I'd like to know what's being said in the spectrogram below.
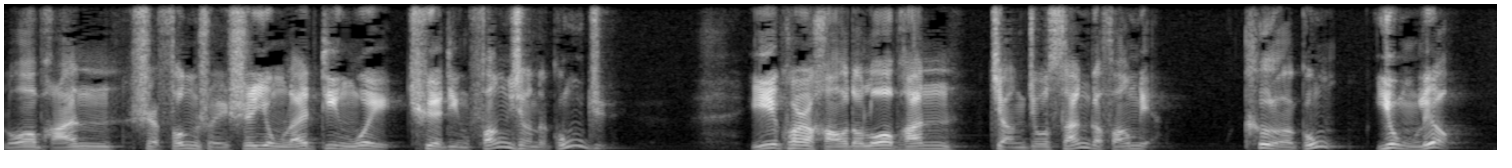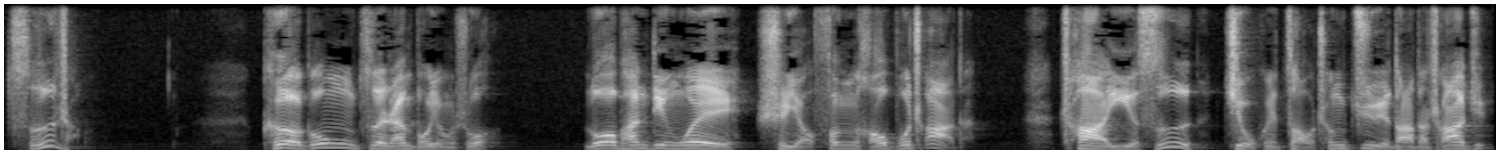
罗盘是风水师用来定位、确定方向的工具，一块好的罗盘讲究三个方面。”刻工、用料、磁场。刻工自然不用说，罗盘定位是要分毫不差的，差一丝就会造成巨大的差距。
